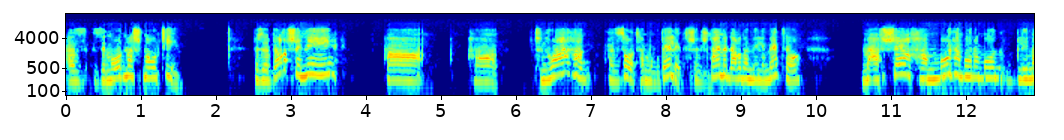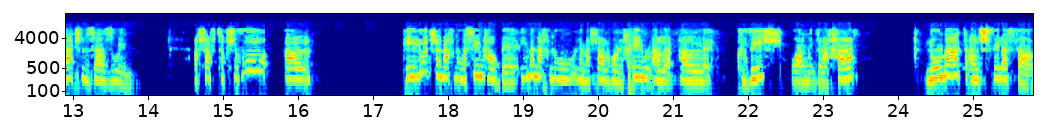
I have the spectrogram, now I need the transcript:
אז זה מאוד משמעותי. ודבר שני, התנועה הזאת, המוגבלת, של 2 עד 4 מילימטר, מאפשר המון המון המון בלימת של זעזועים. עכשיו, תחשבו על פעילות שאנחנו עושים הרבה, אם אנחנו למשל הולכים על, על כביש או על מדרכה, לעומת על שביל עפר,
